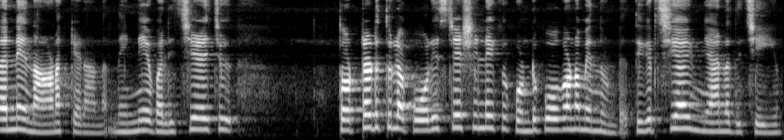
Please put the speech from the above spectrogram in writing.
തന്നെ നാണക്കേടാണ്. നിന്നെ വലിച്ചിഴച്ചു തൊട്ടടുത്തുള്ള പോലീസ് സ്റ്റേഷനിലേക്ക് കൊണ്ടുപോകണമെന്നുണ്ട്. തീർച്ചയായും ഞാനത് ചെയ്യും.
